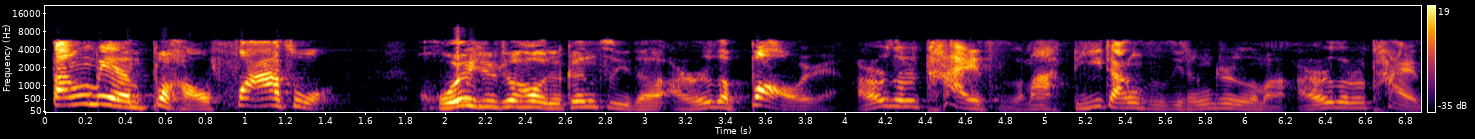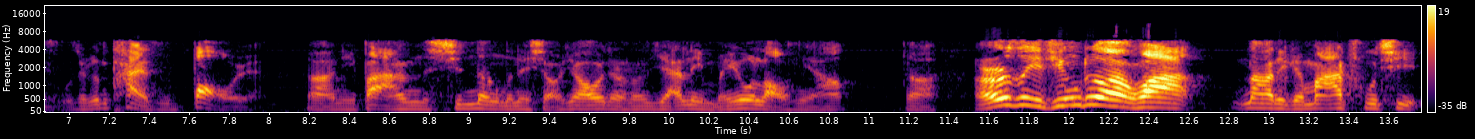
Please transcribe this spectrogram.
当面不好发作，回去之后就跟自己的儿子抱怨，儿子是太子嘛，嫡长子继承制的嘛，儿子是太子，就跟太子抱怨啊，你爸新弄的那小妖精，他眼里没有老娘。啊，儿子一听这话，那得给妈出气。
